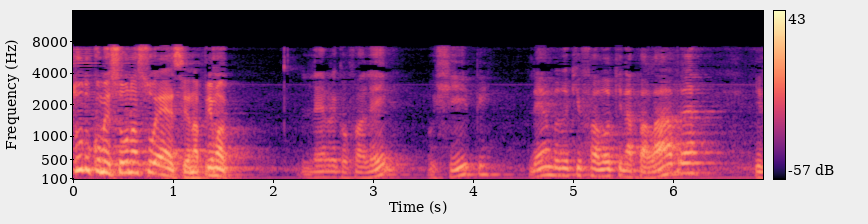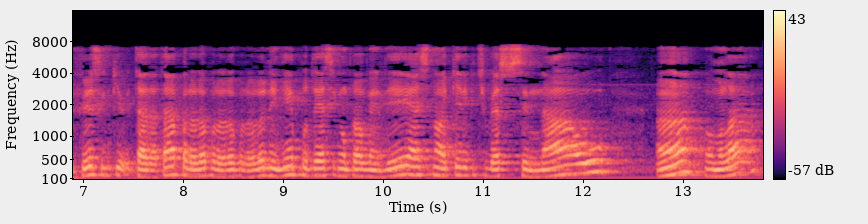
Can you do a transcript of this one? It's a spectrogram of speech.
Tudo começou na Suécia, na primavera. Lembra que eu falei? O chip. Lembra do que falou aqui na palavra? E fez que tá, tá, tá, parará, parará, parará, ninguém pudesse comprar ou vender, senão aquele que tivesse o sinal. Hã? Vamos lá?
